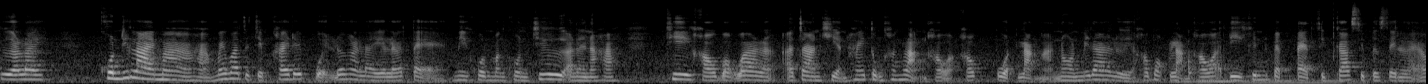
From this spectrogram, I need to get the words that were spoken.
คืออะไร คนที่ไลน์มาค่ะ ไม่ว่าจะเจ็บไข้ได้ป่วยเรื่องอะไรแล้ว แต่มีคนบางคนชื่ออะไรนะคะ ที่เขาบอกว่าอาจารย์เขียนให้ตรงข้างหลังเขาอะเขาปวดหลังอะนอนไม่ได้เลยอะเขาบอกหลังเขาอะดีขึ้นแบบ80-90%แล้ว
